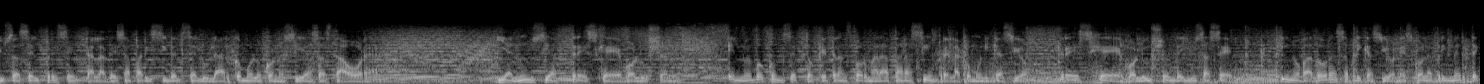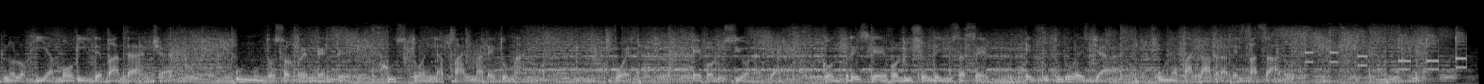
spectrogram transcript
Usacell presenta la desaparición del celular como lo conocías hasta ahora. Y anuncia 3G Evolution, el nuevo concepto que transformará para siempre la comunicación. 3G Evolution de Usacell. Innovadoras aplicaciones con la primer tecnología móvil de banda ancha. Un mundo sorprendente, justo en la palma de tu mano. Vuela, evoluciona ya. Con 3G Evolution de Usacell, el futuro es ya una palabra del pasado.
